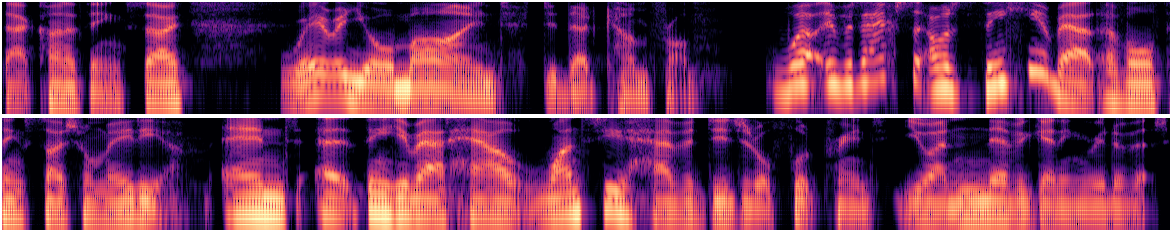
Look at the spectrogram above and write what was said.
that kind of thing. So, where in your mind did that come from? Well, it was actually, I was thinking about, of all things, social media and uh, thinking about how once you have a digital footprint, you are never getting rid of it.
